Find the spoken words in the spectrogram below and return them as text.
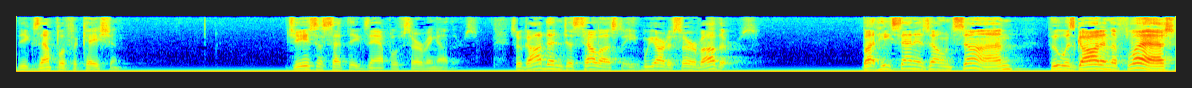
The exemplification. Jesus set the example of serving others. So God doesn't just tell us we are to serve others, but He sent His own Son who was God in the flesh,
